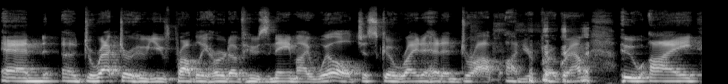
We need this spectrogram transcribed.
And a director who you've probably heard of, whose name I will just go right ahead and drop on your program, who I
